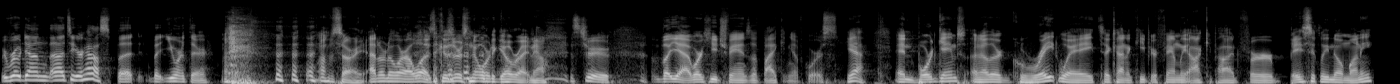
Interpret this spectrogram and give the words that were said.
We rode down uh, to your house, but but you weren't there. I'm sorry, I don't know where I was because there's nowhere to go right now. it's true, but yeah, we're huge fans of biking, of course. Yeah, and board games another great way to kind of keep your family occupied for basically no money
